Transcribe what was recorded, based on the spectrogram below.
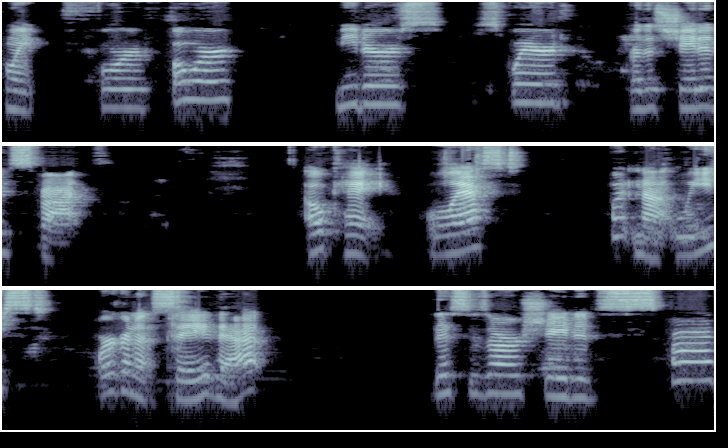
point four four meters squared for this shaded spot. Okay, last but not least, we're going to say that this is our shaded spot.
